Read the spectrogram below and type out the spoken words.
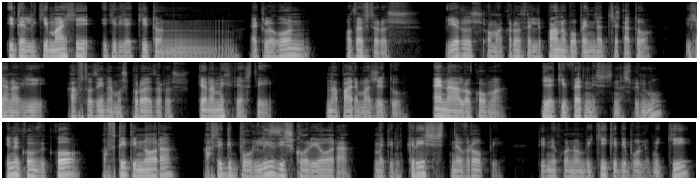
η τελική μάχη, η Κυριακή των εκλογών, ο δεύτερος γύρος. Ο Μακρόν θέλει πάνω από 50% για να βγει αυτοδύναμος πρόεδρος και να μην χρειαστεί να πάρει μαζί του ένα άλλο κόμμα για κυβέρνηση συνασπισμού. Είναι κομβικό αυτή την ώρα, αυτή την πολύ δύσκολη ώρα με την κρίση στην Ευρώπη, την οικονομική και την πολεμική,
